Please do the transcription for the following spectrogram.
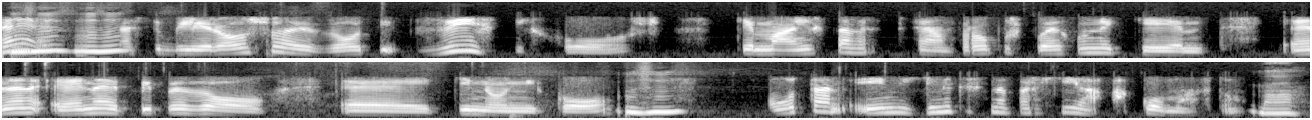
ναι, Μμμ, μμμ. να συμπληρώσω εδώ ότι δυστυχώς και μάλιστα σε ανθρώπους που έχουν και ένα, ένα επίπεδο ε, κοινωνικό, Μμμ. όταν είναι, γίνεται στην απαρχία ακόμα αυτό. Μα,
